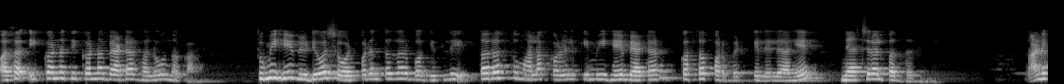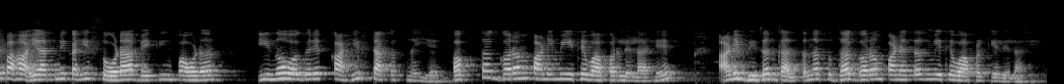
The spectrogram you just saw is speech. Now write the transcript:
असं इकडनं तिकडनं बॅटर हलवू नका. तुम्ही ही व्हिडिओ शेवटपर्यंत जर बघितली तरच तुम्हाला कळेल की मी हे बॅटर कसं फर्मेट केलेलं आहे नॅचरल पद्धतीने. आणि पहा यात मी काही सोडा बेकिंग पावडर इनो वगैरे काहीच टाकत नाही आहे फक्त गरम पाणी मी इथे वापरलेलं आहे आणि भिजत घालताना सुद्धा गरम पाण्याचाच मी इथे वापर केलेला आहे.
